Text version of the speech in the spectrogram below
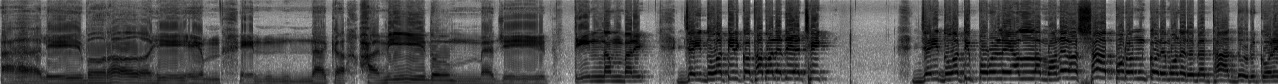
আলি বরাহিম ইন্নাকা তিন নম্বরে, যেই দোয়াটির কথা বলে দিয়েছি, যেই দোয়াটি পড়লে আল্লাহ মনের আশা পূরণ করে, মনের ব্যথা দূর করে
